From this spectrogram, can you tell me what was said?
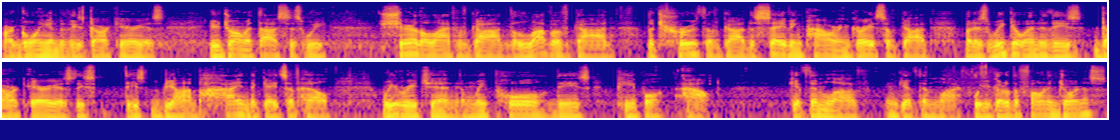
are going into these dark areas. You join with us as we share the life of God, the love of God, the truth of God, the saving power and grace of God. But as we go into these dark areas, these these beyond behind the gates of hell, we reach in and we pull these people out. Give them love and give them life. Will you go to the phone and join us?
